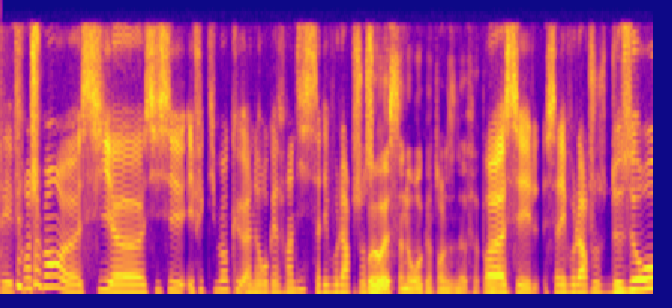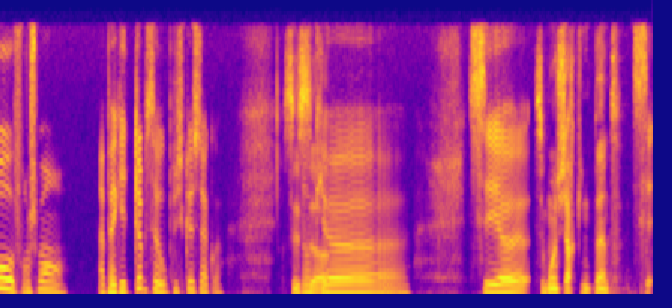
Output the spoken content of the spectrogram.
mais franchement euh, si, euh, si c'est effectivement que 1,90€, ça les vaut large. Ouais, ouais, c'est 1,99€ apparemment. Ouais, c'est, ça les vaut large. 2 euros, franchement. Un paquet de clubs, ça vaut plus que ça, quoi. c'est Donc, ça. Euh, c'est, euh, moins cher qu'une pinte. c'est,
